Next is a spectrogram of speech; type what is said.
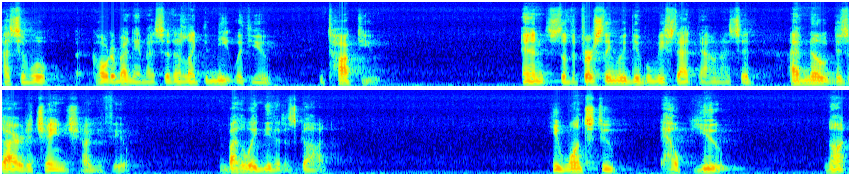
I said, Well, I called her by name. I said, I'd like to meet with you and talk to you. And so the first thing we did when we sat down, I said, I have no desire to change how you feel. And by the way, neither does God. He wants to help you, not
